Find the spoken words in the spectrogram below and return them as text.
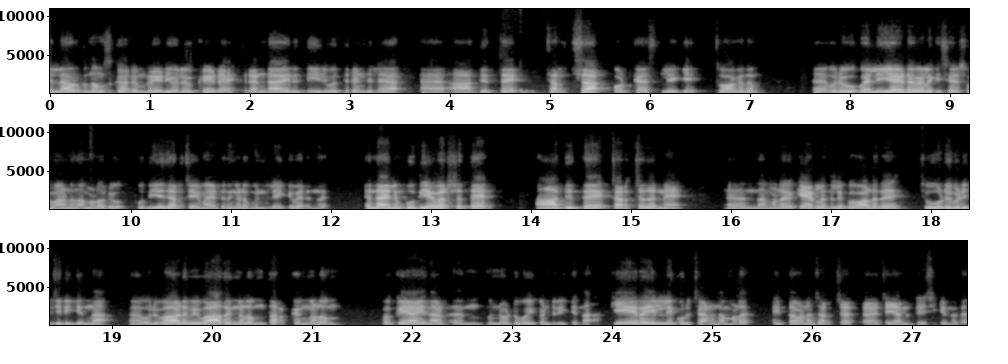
എല്ലാവർക്കും നമസ്കാരം. റേഡിയോ ലൂക്കയുടെ രണ്ടായിരത്തി ഇരുപത്തിരണ്ടിലെ ആദ്യത്തെ ചർച്ച പോഡ്കാസ്റ്റിലേക്ക് സ്വാഗതം. ഒരു വലിയ ഇടവേളയ്ക്ക് ശേഷമാണ് നമ്മളൊരു പുതിയ ചർച്ചയുമായിട്ട് നിങ്ങളുടെ മുന്നിലേക്ക് വരുന്നത്. എന്തായാലും പുതിയ വർഷത്തെ ആദ്യത്തെ ചർച്ച തന്നെ നമ്മുടെ കേരളത്തിൽ ഇപ്പോൾ വളരെ ചൂട് പിടിച്ചിരിക്കുന്ന ഒരുപാട് വിവാദങ്ങളും തർക്കങ്ങളും ഒക്കെയായി മുന്നോട്ട് പോയിക്കൊണ്ടിരിക്കുന്ന കേരളിനെ കുറിച്ചാണ് നമ്മൾ ഇത്തവണ ചർച്ച ചെയ്യാൻ ഉദ്ദേശിക്കുന്നത്.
